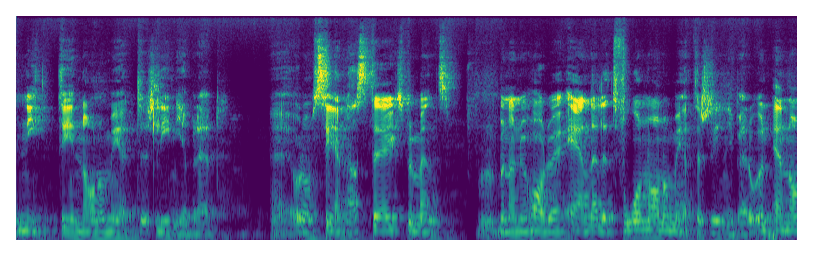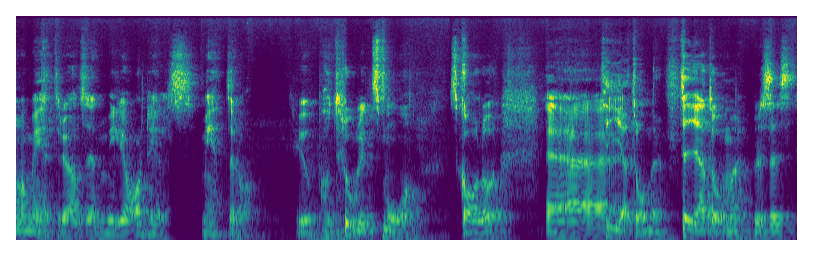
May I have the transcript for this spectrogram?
90 eh, nanometers linjebredd. Eh, och de senaste experimenten, nu har du en eller två nanometers linjebredd. Och en nanometer är alltså en miljarddels meter. Då. Det är på otroligt små skalor. 10 eh, atomer. 10 atomer, precis.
